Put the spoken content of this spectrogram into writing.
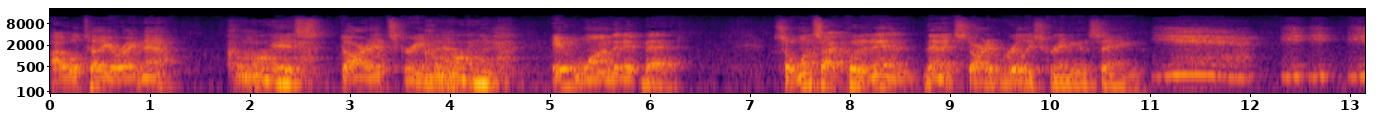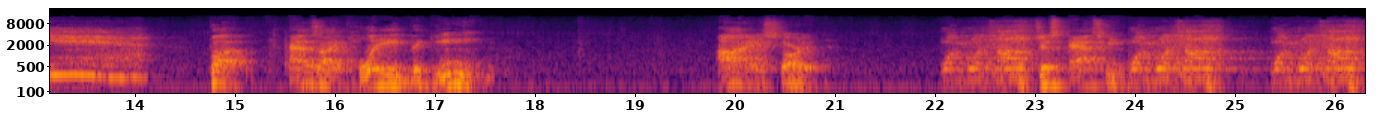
I will tell you right now, it started screaming at me. It wanted it bad. So once I put it in, then it started really screaming and saying, Yeah, yeah. But as I played the game, I started. One more time. Just asking. One more time. One more time.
